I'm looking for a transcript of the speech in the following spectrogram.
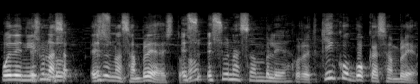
pueden ir... Es una, es una asamblea esto, ¿no? es- una asamblea. Correcto. ¿Quién convoca asamblea?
